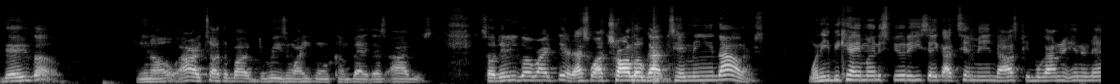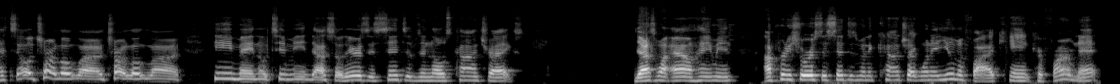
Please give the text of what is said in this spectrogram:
There you go. You know, I already talked about the reason why he gonna come back. That's obvious. So there you go, right there. That's why Charlo got $10 million. When he became undisputed, he said he got $10 million. People got on the internet said, Oh, Charlo lied, Charlo lied. He ain't made no $10 million. So there's incentives in those contracts. That's why Al Haymon, I'm pretty sure it's incentives in the contract when they unify. I can't confirm that,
